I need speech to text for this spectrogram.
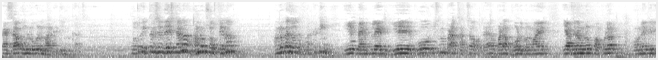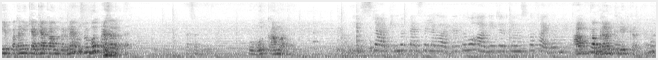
पैसा उन लोगों ने मार्केटिंग में खर्च वो तो एक तरह से वेस्ट है ना। हम लोग सोचते हैं ना। हम लोग क्या सोचते हैं मार्केटिंग ये पैम्पलेट ये वो इसमें बड़ा खर्चा होता है बड़ा बोर्ड बनवाए या फिर हम लोग पॉपुलर होने के लिए पता नहीं क्या क्या काम करना है उसमें बहुत पैसा लगता है। ऐसा वो बहुत काम आता है। स्टार्टिंग में पैसे लगाते हैं तो वो आगे चल के उसका फ़ायदा आपका ब्रांड क्रिएट करता है ना।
